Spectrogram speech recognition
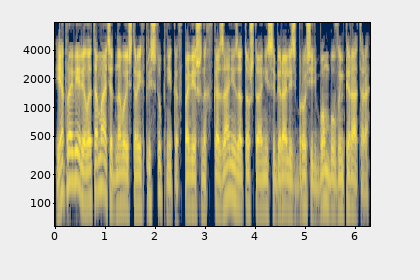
Я проверил, это мать одного из троих преступников, повешенных в Казани за то, что они собирались бросить бомбу в императора.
